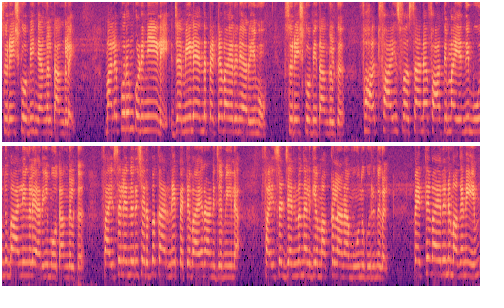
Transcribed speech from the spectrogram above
സുരേഷ് ഗോപി ഞങ്ങൾ താങ്കളെ. മലപ്പുറം കൊടിഞ്ഞിയിലെ ജമീല എന്ന പെറ്റവയറിനെ അറിയുമോ? സുരേഷ് ഗോപി താങ്കൾക്ക്. ഫഹദ് ഫായിസ് ഫസാന ഫാത്തിമ എന്നീ മൂന്ന് ബാല്യങ്ങളെ അറിയുമോ താങ്കൾക്ക്? ഫൈസൽ എന്നൊരു ചെറുപ്പക്കാരനെ പെറ്റ വയറാണ് ജമീല. ഫൈസൽ ജന്മം നൽകിയ മക്കളാണ് ആ മൂന്ന് കുരുന്നുകൾ. പെറ്റ വയറിന് മകനെയും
